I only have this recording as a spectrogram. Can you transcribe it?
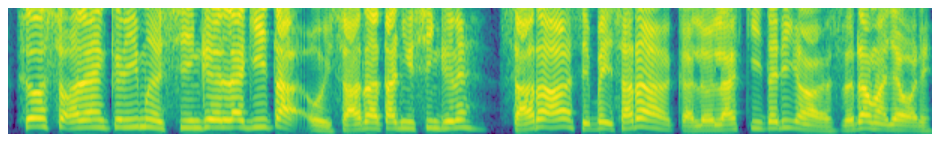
So, soalan yang kelima. Single lagi tak? Oi, Sarah tanya single eh. Sarah, si baik Sarah. Kalau laki tadi, ah, seram nak jawab ni.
